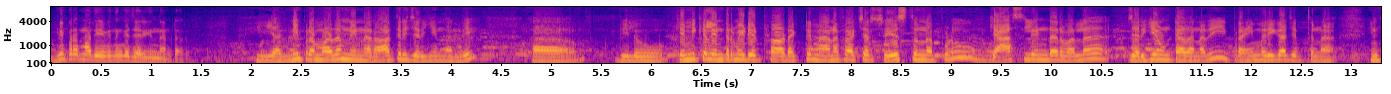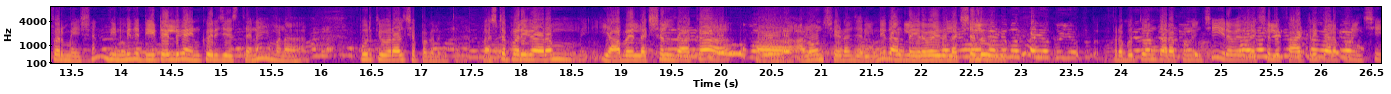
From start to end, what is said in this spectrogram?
అగ్ని ప్రమాదం ఏ విధంగా జరిగిందంటారు? ఈ అగ్ని ప్రమాదం నిన్న రాత్రి జరిగిందండి. వీళ్ళు కెమికల్ ఇంటర్మీడియట్ ప్రోడక్ట్ మ్యానుఫ్యాక్చర్ చేస్తున్నప్పుడు గ్యాస్ సిలిండర్ వల్ల జరిగి ఉంటుంది అన్నది ప్రైమరీగా చెప్తున్న ఇన్ఫర్మేషన్. దీని మీద డీటెయిల్డ్గా ఎంక్వైరీ చేస్తేనే మన పూర్తి వివరాలు చెప్పగలుగుతాం. నష్టపరిహారం యాభై లక్షల దాకా అనౌన్స్ చేయడం జరిగింది. దాంట్లో ఇరవై ఐదు లక్షలు ప్రభుత్వం తరపు నుంచి ఇరవై ఐదు లక్షలు ఫ్యాక్టరీ తరపు నుంచి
